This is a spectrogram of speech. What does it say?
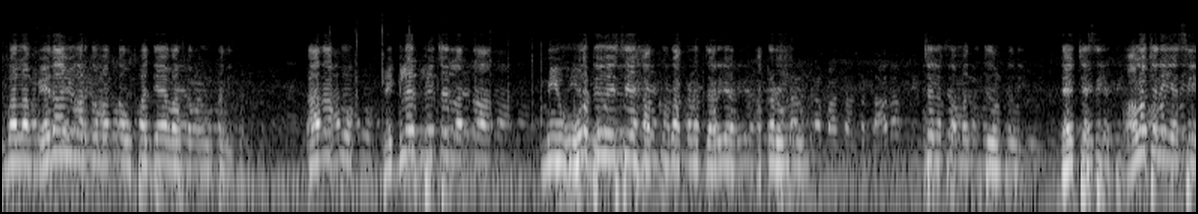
ఇవాళ మేధావి వర్గం అంతా ఉపాధ్యాయ వర్గమే ఉంటుంది. దాదాపు రెగ్యులర్ టీచర్లు అంతా మీ ఓటు వేసే హక్కు అక్కడ జరిగే అక్కడ ఉండే దాదాపు టీచర్లకు సంబంధించి ఉంటుంది. దయచేసి ఆలోచన చేసి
